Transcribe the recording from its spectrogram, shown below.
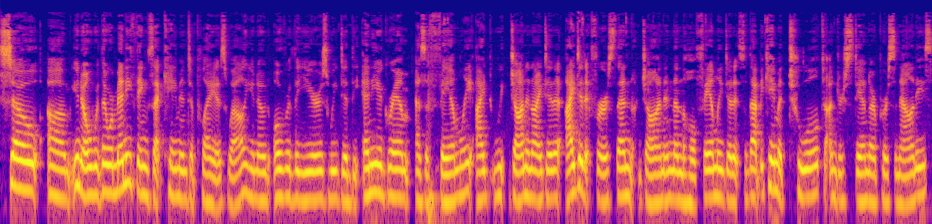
so, um, you know, there were many things that came into play as well. You know, over the years, we did the Enneagram as a family. I, we, John and I did it. I did it first, then John, and then the whole family did it. So that became a tool to understand our personalities.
